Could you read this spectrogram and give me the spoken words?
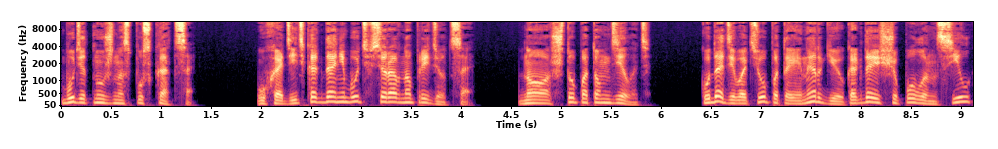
будет нужно спускаться. Уходить когда-нибудь все равно придется. Но что потом делать? Куда девать опыт и энергию, когда еще полон сил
